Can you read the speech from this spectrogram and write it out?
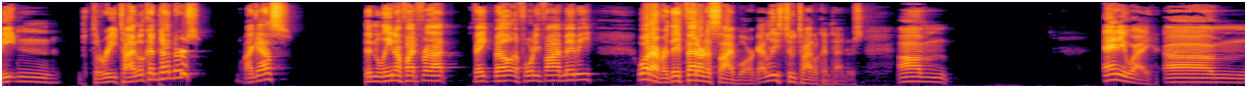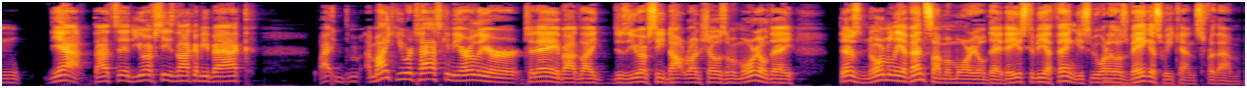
beating three title contenders, I guess. Didn't Lina fight for that fake belt at 45 maybe? Whatever. They fed her to Cyborg. At least two title contenders. Um, anyway, um, yeah, that's it. UFC's not going to be back. I, Mike, you were tasking me earlier today about like, does the UFC not run shows on Memorial Day? There's normally events on Memorial Day. They used to be a thing. Used to be one of those Vegas weekends for them.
